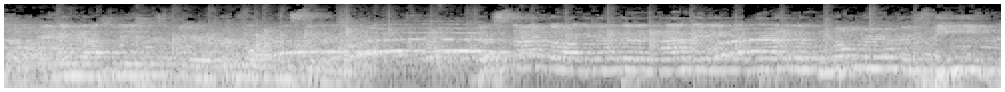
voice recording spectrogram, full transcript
and congratulations on your performance today. This time, tawagin natin ang ating candidate number 15.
